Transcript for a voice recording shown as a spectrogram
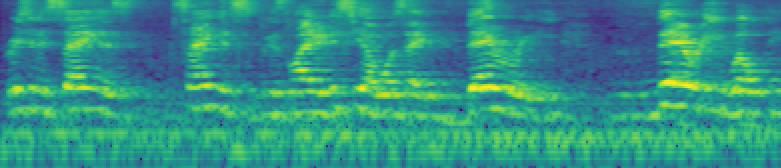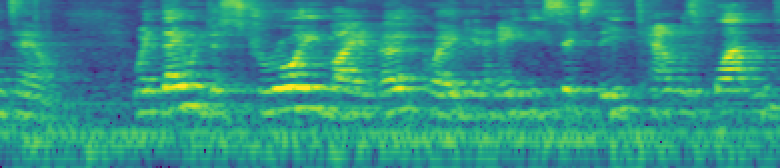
The reason he's saying is saying this is because Laodicea was a very, very wealthy town. When they were destroyed by an earthquake in AD 60, town was flattened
